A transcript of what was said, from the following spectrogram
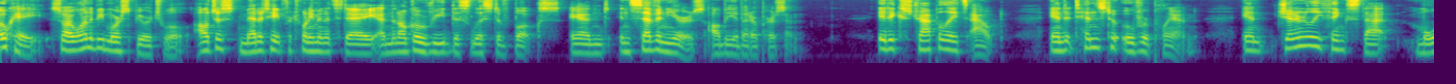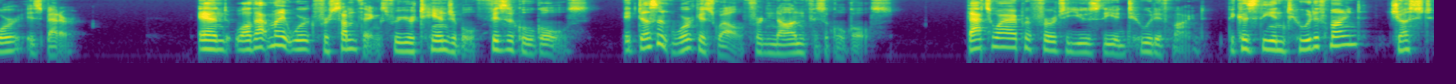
okay, so I want to be more spiritual. I'll just meditate for 20 minutes a day and then I'll go read this list of books, and in seven years, I'll be a better person. It extrapolates out, and it tends to overplan, and generally thinks that more is better. And while that might work for some things, for your tangible, physical goals, it doesn't work as well for non physical goals. That's why I prefer to use the intuitive mind, because the intuitive mind just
